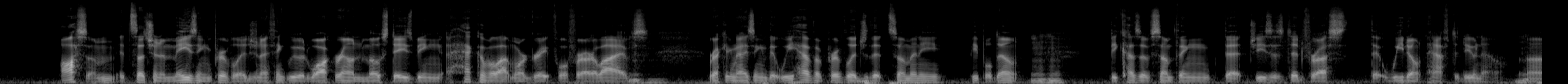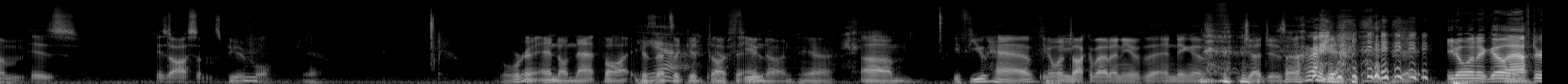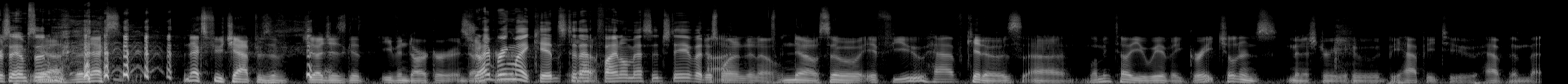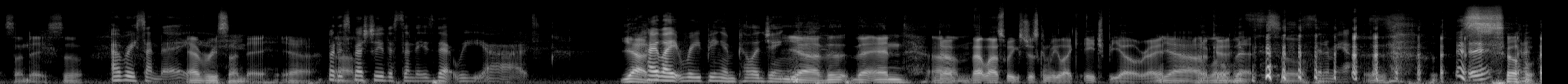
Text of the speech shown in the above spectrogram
awesome. It's such an amazing privilege. And I think we would walk around most days being a heck of a lot more grateful for our lives, recognizing that we have a privilege that so many people don't Mm-hmm. because of something that Jesus did for us that we don't have to do now Mhm. um, is is awesome. It's beautiful. Yeah. Well, we're going to end on that thought because that's a good thought Yeah, to end on. Yeah. Um, if you have, You don't want to talk about any of the ending of Judges, huh? Right. Yeah. You don't want to go Yeah. after Samson? Yeah, the next the next few chapters of Judges get even darker and Darker. Should. I bring my kids to Yeah. that final message, Dave? I just Uh, wanted to know. No. So if you have kiddos, uh, let me tell you, we have a great children's ministry who would be happy to have them that Sunday. So Every Sunday. every Sunday, yeah. but Um, especially the Sundays that we uh, yeah, highlight raping and pillaging. yeah. The the end. Yeah, Um, that last week's just gonna be like HBO, right? yeah, a Okay. little bit. So. Cinema. so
